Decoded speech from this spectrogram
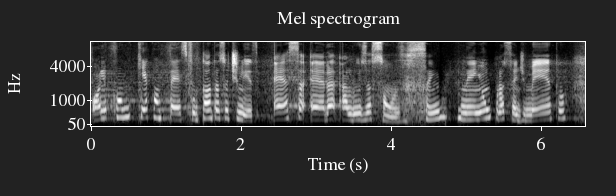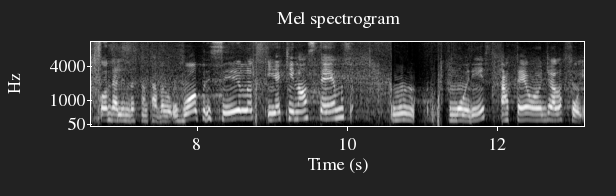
Olha como que acontece com tanta sutileza. Essa era a Luísa Sonza, sem nenhum procedimento, quando ela ainda cantava louvor, Priscila. E aqui nós temos o humorista até onde ela foi.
